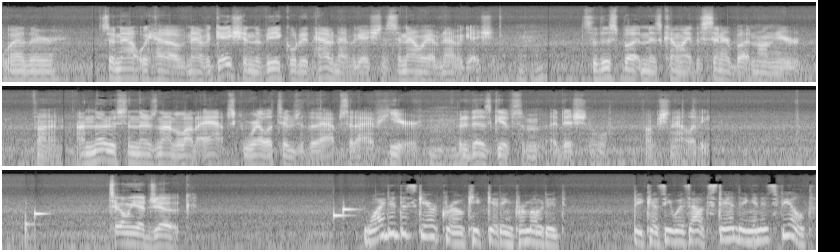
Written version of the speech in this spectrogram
weather. So now we have navigation. The vehicle didn't have navigation, so now we have navigation. Mm-hmm. So this button is kind of like the center button on your phone. I'm noticing there's not a lot of apps relative to the apps that I have here, Mhm. but it does give some additional functionality. Tell me a joke. Why did the Scarecrow keep getting promoted? Because he was outstanding in his field.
